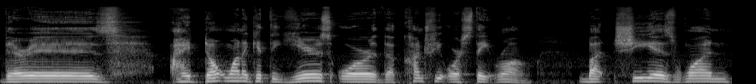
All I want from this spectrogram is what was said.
There is. I don't want to get the years or the country or state wrong, but she is one,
